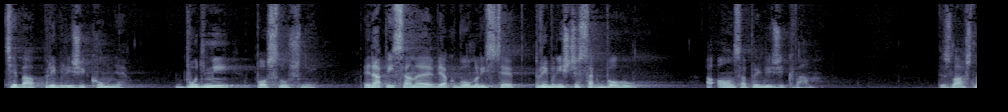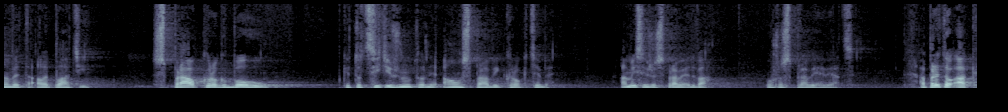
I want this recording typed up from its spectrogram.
teba priblíži ku mne. Buď mi poslušný. Je napísané v Jakubovom liste, priblížte sa k Bohu a On sa priblíži k vám. To je zvláštna veta, ale platí. Správ krok Bohu, keď to cítiš vnútorne a On spraví krok tebe. A myslím, že spraví aj dva. Možno spraví aj viac. A preto, ak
